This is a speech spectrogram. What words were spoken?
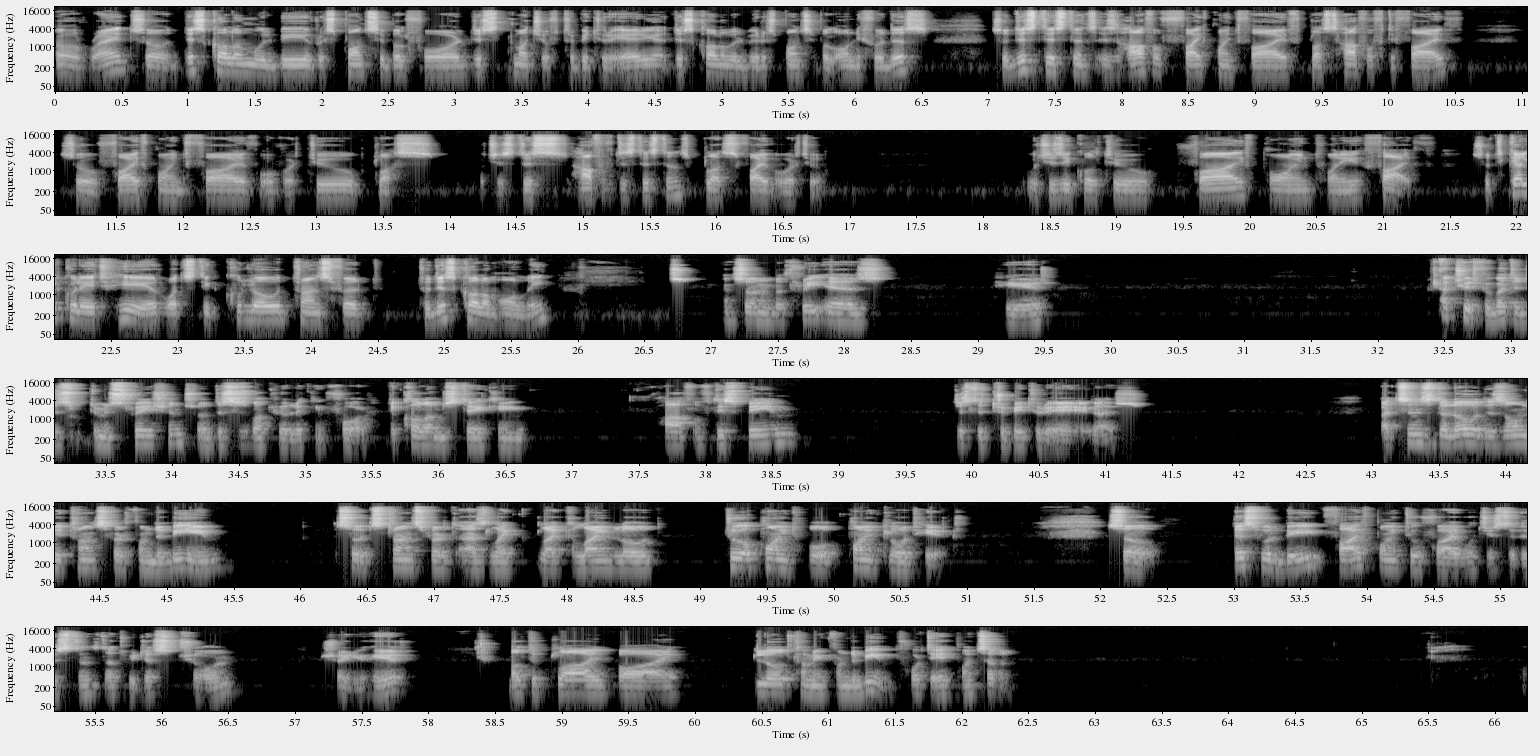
All right, so this column will be responsible for this much of tributary area. This column will be responsible only for this. So this distance is half of 5.5 plus half of the 5. So 5.5 over 2 plus, which is this half of this distance plus 5 over 2, which is equal to 5.25. So to calculate here, what's the load transferred to this column only? And so number 3 is here. Actually for better demonstration so this is what we're looking for. The column is taking half of this beam. Just the tributary area guys. But since the load is only transferred from the beam so it's transferred as like like a line load to a point point load here so this will be 5.25 which is the distance that we just shown show you here multiplied by load coming from the beam, 48.7.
